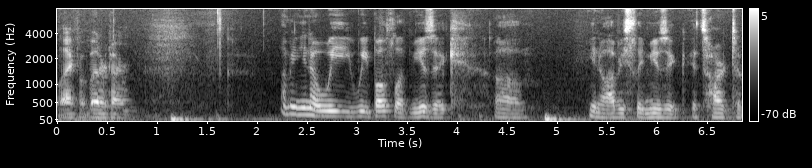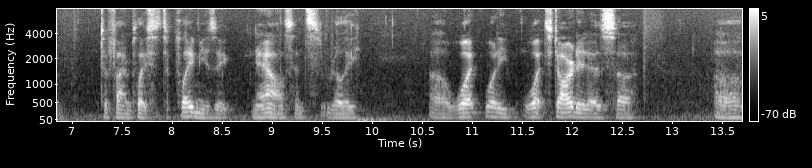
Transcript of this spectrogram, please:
Lack of a better term. I mean, you know, we we both love music. Um, you know, obviously, music. It's hard to to find places to play music now, since really, uh, what what he what started as, uh, uh,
